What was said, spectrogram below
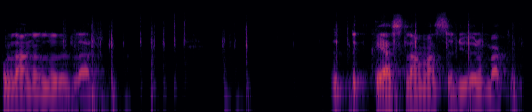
kullanılırlar. Zıtlık kıyaslaması diyorum bakın.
